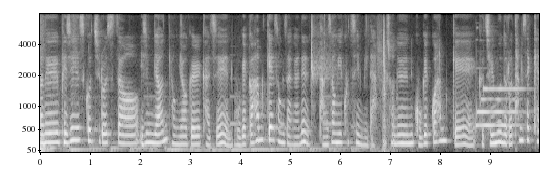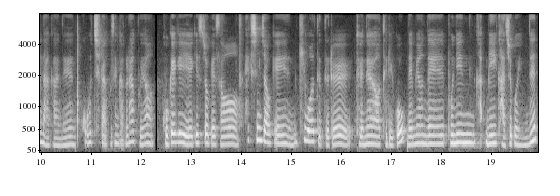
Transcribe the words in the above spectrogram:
저는 비즈니스 코치로서 20년 경력을 가진 고객과 함께 성장하는 방성희 코치입니다. 저는 고객과 함께 그 질문으로 탐색해 나가는 코치라고 생각을 하고요. 고객의 얘기 속에서 핵심적인 키워드들을 되뇌어 드리고 내면에 본인이 가지고 있는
